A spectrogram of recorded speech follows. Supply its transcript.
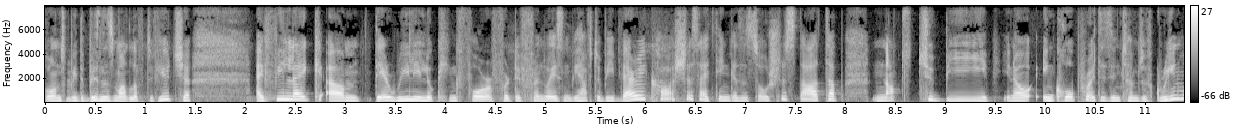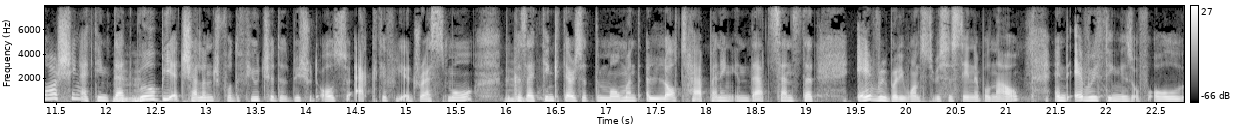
won't be the business model of the future. I feel like um, they're really looking for for different ways, and we have to be very cautious. I think as a social startup, not to be you know incorporated in terms of greenwashing. I think that mm -hmm. will be a challenge for the future that we should also actively address more because mm -hmm. I think there's at the moment a lot happening in that sense that everybody wants to be sustainable now, and everything is of all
